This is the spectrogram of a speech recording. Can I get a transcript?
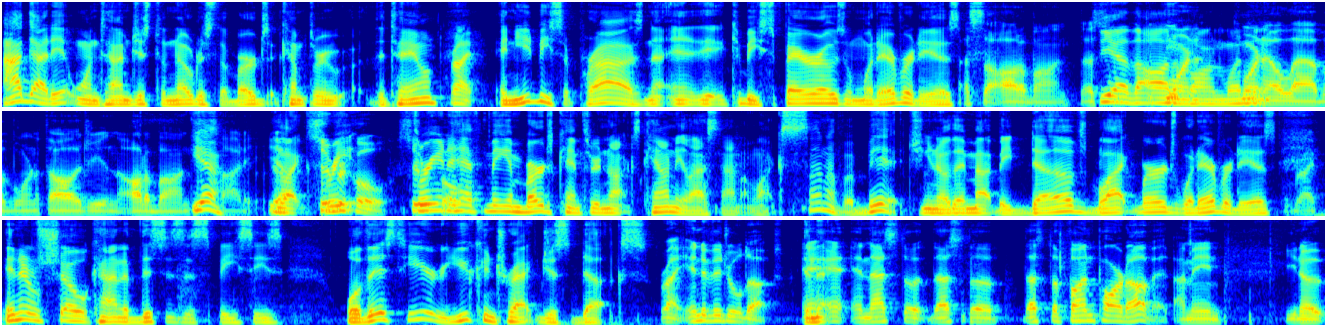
I got it one time just to notice the birds that come through the town. Right. And you'd be surprised. And it could be sparrows and whatever it is. That's the Audubon. That's Yeah, the Corn- Audubon, wasn't it? Cornell Lab of Ornithology and the Audubon Yeah. Society. Like super three, cool. Super Three and a cool. half million birds came through Knox County last night. I'm like, son of a bitch. You know, they might be doves, blackbirds, whatever it is. Right. And it'll show kind of this is a species. Well, this here you can track just ducks. Right, individual ducks, and, and, and that's the that's the that's the fun part of it. I mean, you know,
